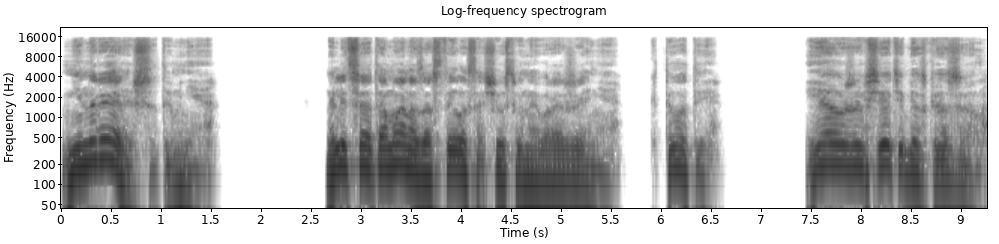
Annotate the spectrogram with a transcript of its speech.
Не нравишься ты мне. На лице атамана застыло сочувственное выражение. «Кто ты?» «Я уже все тебе сказал.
